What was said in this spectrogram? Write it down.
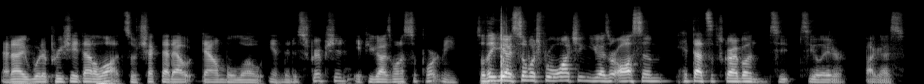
And I would appreciate that a lot. So check that out down below in the description if you guys want to support me. So thank you guys so much for watching. You guys are awesome. Hit that subscribe button. See, see you later. Bye, guys.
